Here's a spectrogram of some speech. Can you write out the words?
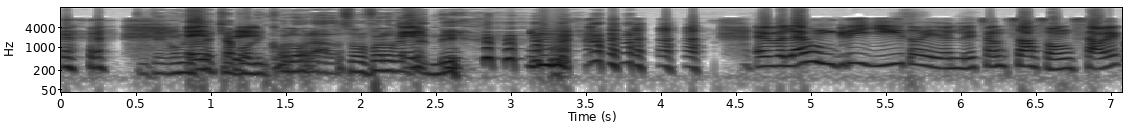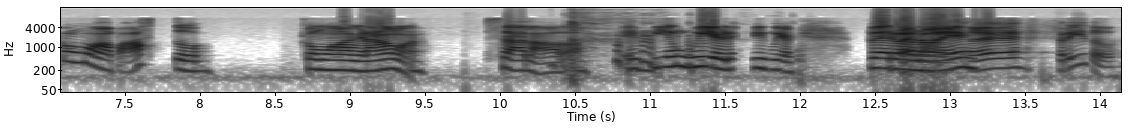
Y te comiste este, chapulín colorado, eso fue lo que entendí. en verdad es un grillito y ellos le echan sazón, sabe como a pasto, como a grama salada. Es bien weird, es bien weird. Pero, no es... es frito.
